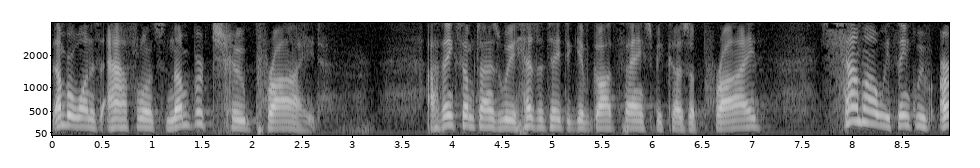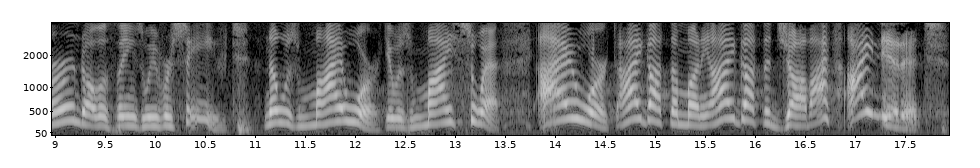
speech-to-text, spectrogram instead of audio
Number one is affluence. Number two, pride. I think sometimes we hesitate to give God thanks because of pride. Somehow we think we've earned all the things we've received. No, it was my work. It was my sweat. I worked. I got the money. I got the job. I, I did it.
